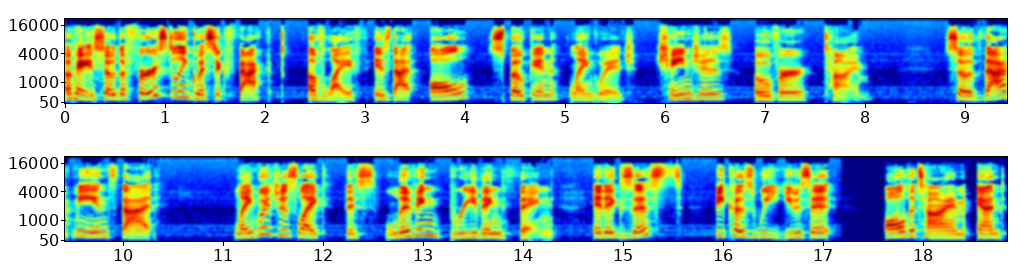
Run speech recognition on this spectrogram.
Okay, so the first linguistic fact of life is that all spoken language changes over time. So that means that language is like this living, breathing thing. It exists because we use it all the time, and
